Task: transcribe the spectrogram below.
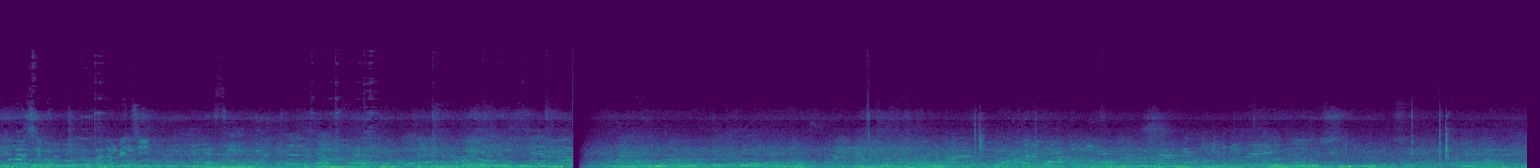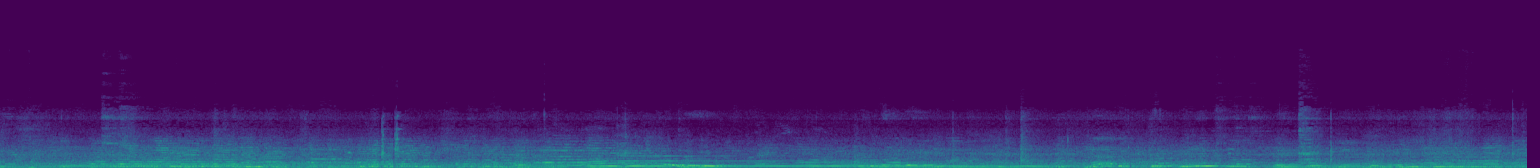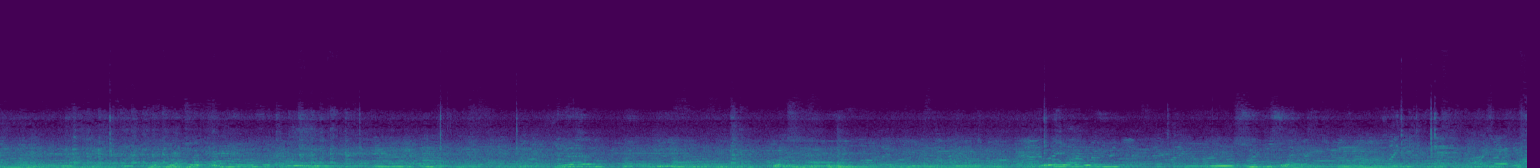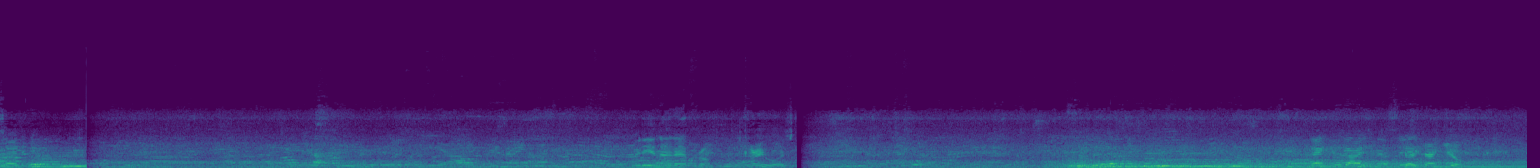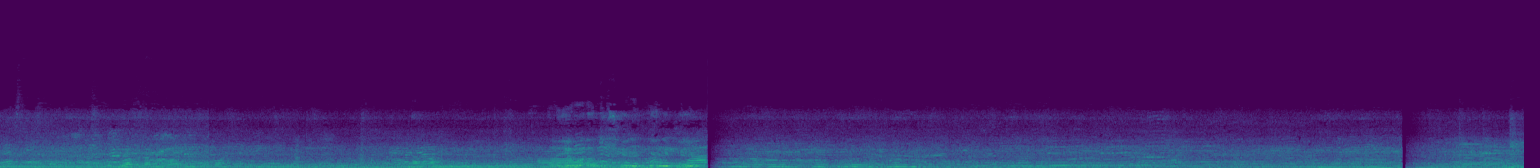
Merci beaucoup. Bon appétit. Put the. Where do you know that from? Currywurst. Thank you guys. Merci. thank you. Oh,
